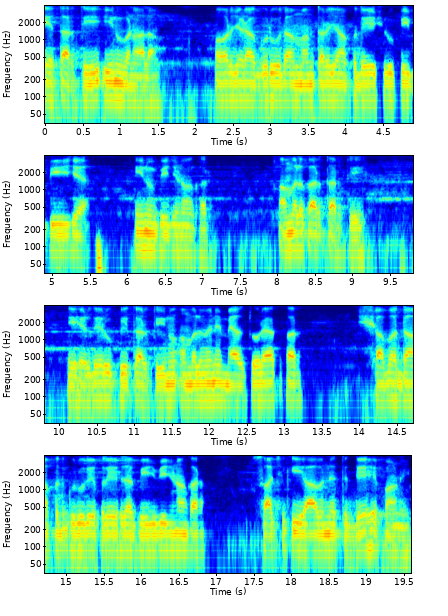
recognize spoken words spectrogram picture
ਇਹ ਧਰਤੀ ਇਹਨੂੰ ਬਣਾ ਲਾ। ਔਰ ਜਿਹੜਾ ਗੁਰੂ ਦਾ ਮੰਤਰ ਜਾਂ ਉਪਦੇਸ਼ ਰੂਪੀ ਬੀਜ ਹੈ, ਇਹਨੂੰ ਬੀਜਣਾ ਕਰ। ਅਮਲ ਕਰ ਧਰਤੀ। ਇਹ ਹਿਰਦੇ ਰੂਪੀ ਧਰਤੀ ਨੂੰ ਅਮਲ ਮੈਨੇ ਮੈਲ ਤੋਂ ਰਹਿਤ ਕਰ। ਸ਼ਬਦ ਦਾ ਗੁਰੂ ਦੇ ਉਪਦੇਸ਼ ਦਾ ਬੀਜ ਬੀਜਣਾ ਕਰ। ਸੱਚ ਕੀ ਆਵ ਨਿਤ ਦੇਹ ਪਾਣੀ।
